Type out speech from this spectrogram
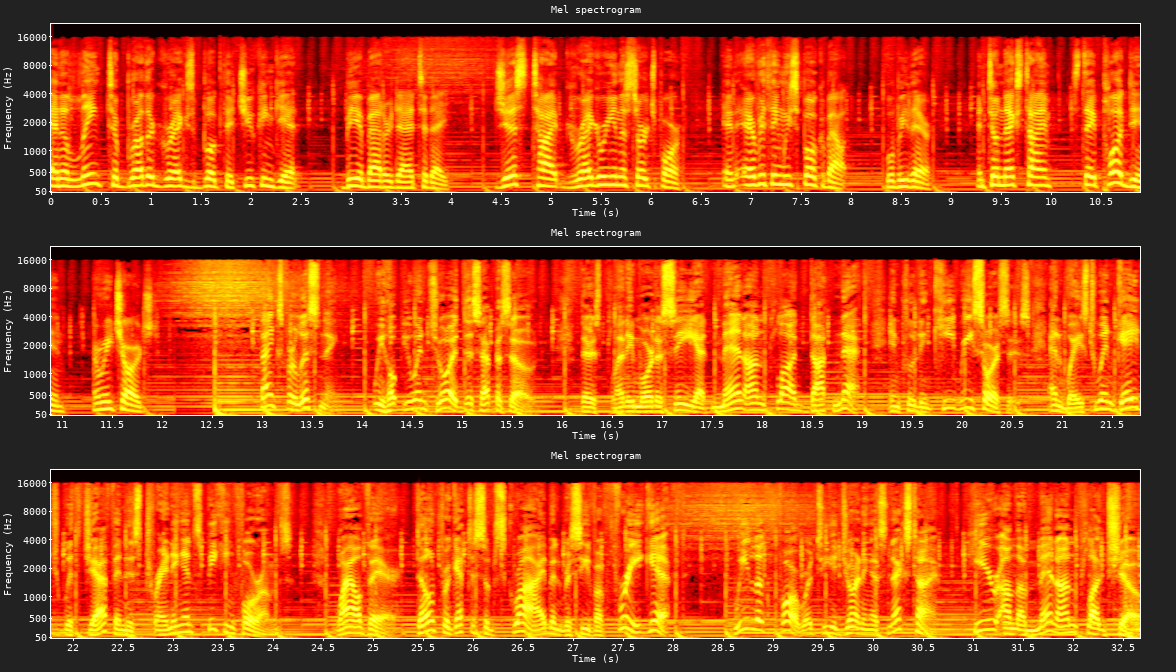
and a link to Brother Greg's book that you can get, Be a Better Dad Today. Just type Gregory in the search bar and everything we spoke about will be there. Until next time, stay plugged in and recharged. Thanks for listening. We hope you enjoyed this episode. There's plenty more to see at menunplugged.net, including key resources and ways to engage with Jeff in his training and speaking forums. While there, don't forget to subscribe and receive a free gift. We look forward to you joining us next time here on the Men Unplugged Show.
